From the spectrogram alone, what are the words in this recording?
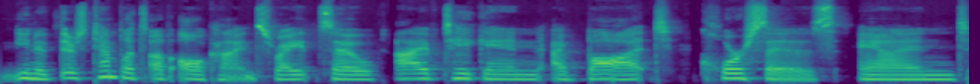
you know, there's templates of all kinds, right? So I've taken, I've bought courses and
